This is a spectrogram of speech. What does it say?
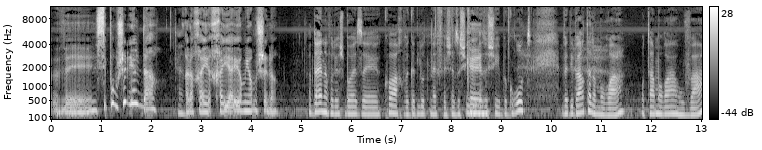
וסיפור של ילדה, כן. על החיי, חיי היום-יום שלה. עדיין אבל יש בו איזה כוח וגדלות נפש, איזושהי, כן. איזושהי בגרות. ודיברת על המורה, אותה מורה אהובה,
